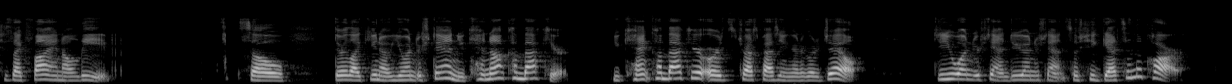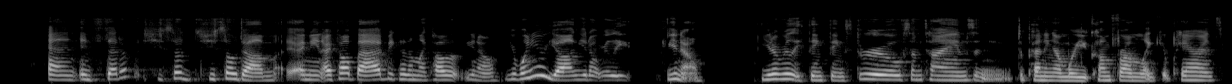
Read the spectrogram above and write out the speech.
she's like fine i'll leave so they're like, you know, you understand, you cannot come back here. You can't come back here or it's trespassing, you're going to go to jail. Do you understand? Do you understand? So she gets in the car and instead of she's so she's so dumb. I mean, I felt bad because I'm like how, you know, you're when you're young, you don't really, you know, you don't really think things through sometimes and depending on where you come from, like your parents.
